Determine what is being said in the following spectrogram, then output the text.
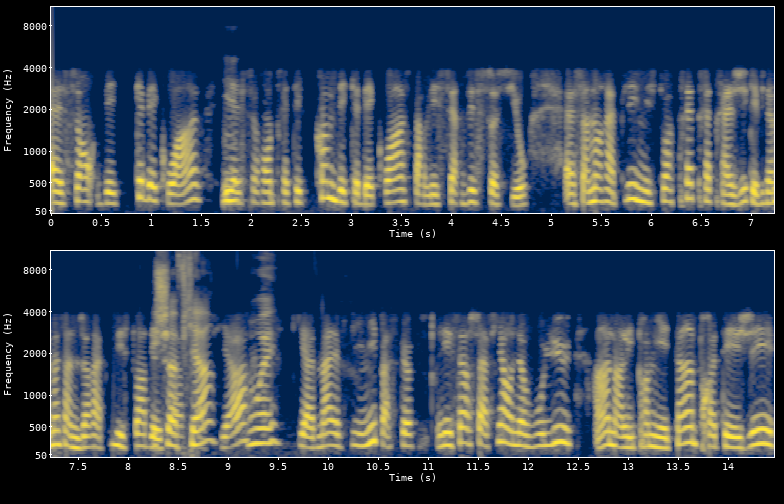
elles sont des Québécoises et mm. elles seront traitées comme des Québécoises par les services sociaux. Euh, ça m'a rappelé une histoire très, très tragique. Évidemment, ça nous a rappelé l'histoire des Chafia, qui a mal fini parce que les sœurs Chafia, on a voulu, hein, dans les premiers temps, protéger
